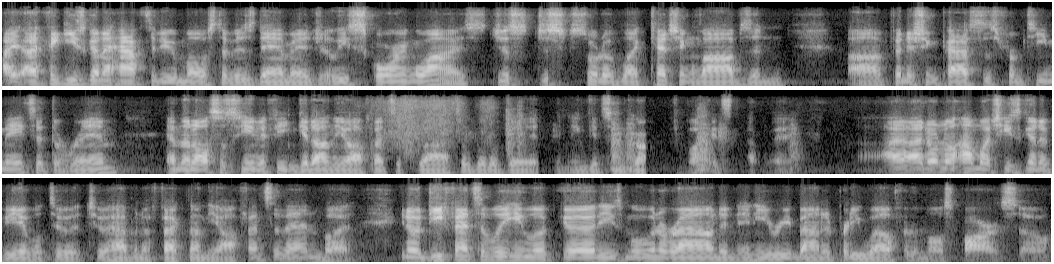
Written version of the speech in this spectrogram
I, I, think he's going to have to do most of his damage, at least scoring wise, just just sort of like catching lobs and uh, finishing passes from teammates at the rim, and then also seeing if he can get on the offensive glass a little bit and, and get some garbage buckets that way. I, I don't know how much he's going to be able to to have an effect on the offensive end, but you know, defensively he looked good. He's moving around and, and he rebounded pretty well for the most part. So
